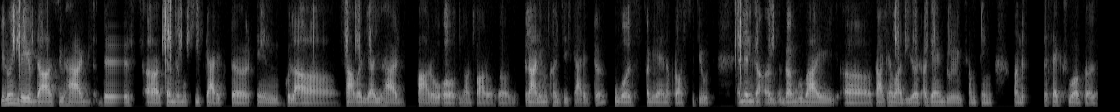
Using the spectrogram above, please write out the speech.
you know, in Devdas, you had this uh, Chandramukhi character. In Gula, uh, you had Paro, oh, not Paro, uh, Rani Mukherjee's character, who was again a prostitute. And then Gangubai uh, Kathiawadi, you're again doing something on the, the, sex workers.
